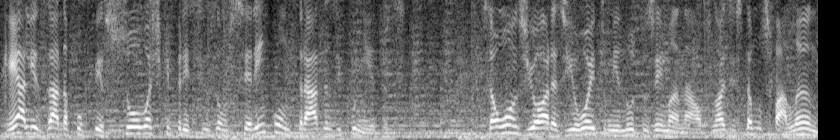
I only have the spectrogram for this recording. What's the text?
realizada por pessoas que precisam ser encontradas e punidas. São 11 horas e 8 minutos em Manaus. Nós estamos falando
